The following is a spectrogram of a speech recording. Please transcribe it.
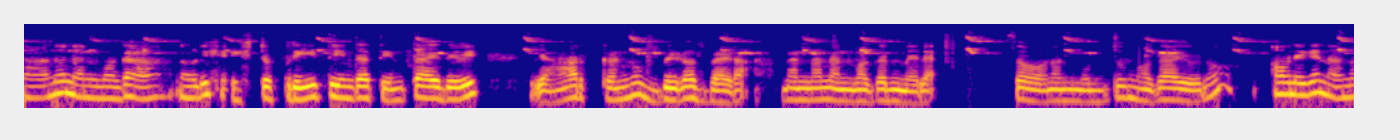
ನಾನು ನನ್ನ ಮಗ ನೋಡಿ ಎಷ್ಟು ಪ್ರೀತಿಯಿಂದ ತಿಂತಾ ಇದ್ದೀವಿ. ಯಾರ ಕಣ್ಣು ಬೀಳೋದು ಬೇಡ ನನ್ನ ನನ್ನ ಮಗನ ಮೇಲೆ. ಸೊ ನನ್ನ ಮುದ್ದು ಮಗ ಇವನು. ಅವನಿಗೆ ನಾನು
